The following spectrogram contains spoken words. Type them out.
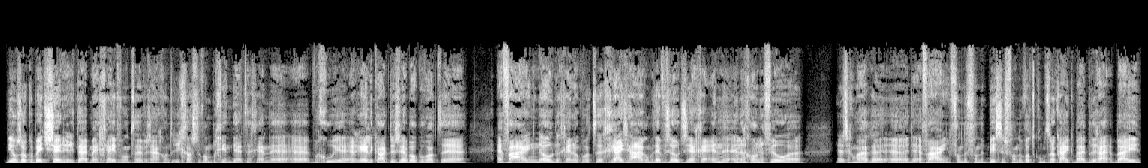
Die ons ook een beetje senioriteit meegeven, want we zijn gewoon drie gasten van begin 30 en we groeien redelijk hard. Dus we hebben ook wat ervaring nodig en ook wat uh, grijze haar, om het even zo te zeggen. En, uh, en gewoon een veel, uh, ja, zeg maar, de ervaring van de, van de business, van de, wat komt er nou kijken bij, bedrijf, bij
